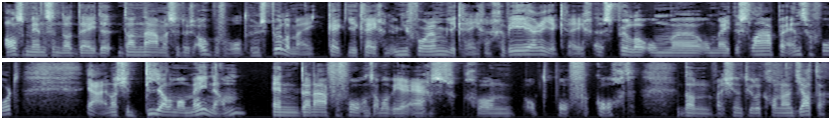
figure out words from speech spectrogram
als mensen dat deden, dan namen ze dus ook bijvoorbeeld hun spullen mee. Kijk, je kreeg een uniform, je kreeg een geweer, je kreeg spullen om, uh, om mee te slapen enzovoort. Ja, en als je die allemaal meenam, en daarna vervolgens allemaal weer ergens gewoon op de pof verkocht. Dan was je natuurlijk gewoon aan het jatten.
